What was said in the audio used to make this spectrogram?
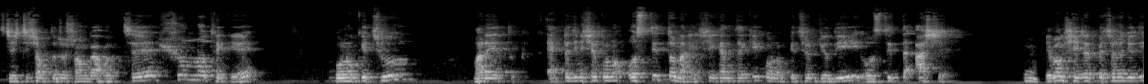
সৃষ্টি শব্দটার সংজ্ঞা হচ্ছে শূন্য থেকে কোনো কিছু মানে একটা জিনিসের কোনো অস্তিত্ব নাই সেখান থেকে কোনো কিছুর যদি অস্তিত্ব আসে এবং সেটার পেছনে যদি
